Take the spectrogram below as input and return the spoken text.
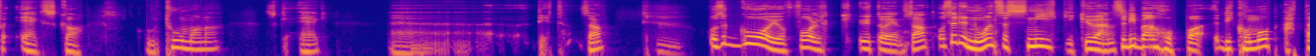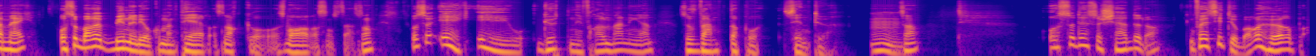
for jeg skal Om to måneder skal jeg eh, dit. sant? Mm. Og så går jo folk ut og inn, sant? og så er det noen som sniker i køen, så de bare hopper, de kommer opp etter meg, og så bare begynner de å kommentere og snakke og svare. og sånt. Sånn. Og så jeg er jo gutten fra allmenningen som venter på sin tur. Mm. Sånn? Og så det som skjedde da, for jeg sitter jo bare og hører på,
